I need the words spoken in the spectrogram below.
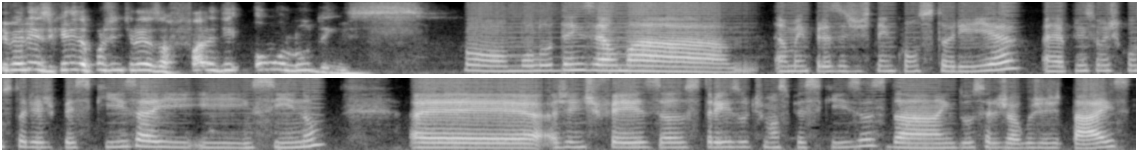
Ivelise, querida, por gentileza, fale de Homoludens. Bom, Moludens é uma, é uma empresa, a gente tem consultoria, é, principalmente consultoria de pesquisa e, e ensino. É, a gente fez as três últimas pesquisas da indústria de jogos digitais.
